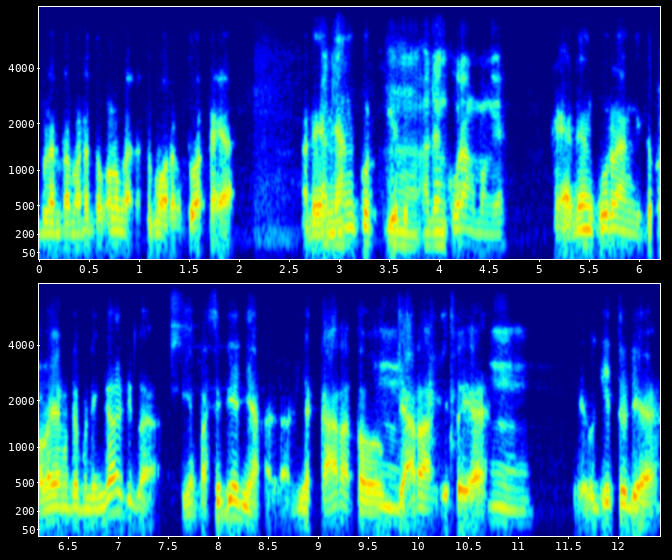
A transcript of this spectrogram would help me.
bulan Ramadan tuh kalau nggak ketemu orang tua kayak ada yang Ada- nyangkut gitu Hmm, ada yang kurang bang ya? kayak ada yang kurang gitu. Kalau yang udah meninggal juga, ya pasti dia ny- nyekar atau Hmm. jarang gitu ya. Hmm. Ya begitu dia.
